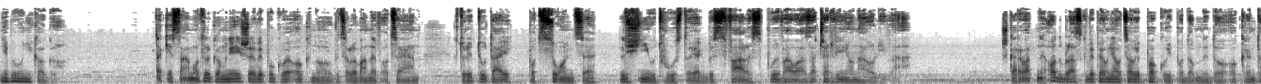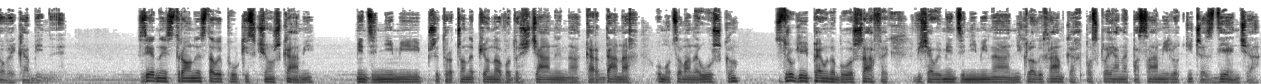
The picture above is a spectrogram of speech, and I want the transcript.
Nie było nikogo. Takie samo, tylko mniejsze, wypukłe okno wycelowane w ocean, który tutaj, pod słońce, lśnił tłusto, jakby z fal spływała zaczerwieniona oliwa. Szkarłatny odblask wypełniał cały pokój podobny do okrętowej kabiny. Z jednej strony stały półki z książkami, między nimi przytroczone pionowo do ściany na kardanach umocowane łóżko, z drugiej pełno było szafek, wisiały między nimi na niklowych ramkach posklejane pasami lotnicze zdjęcia,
